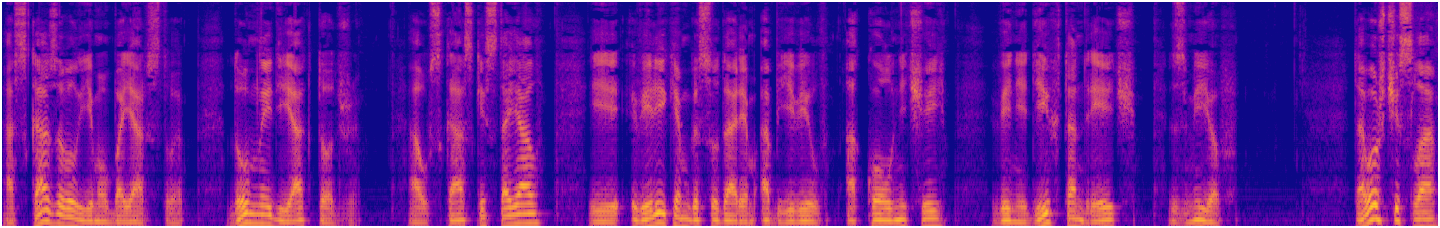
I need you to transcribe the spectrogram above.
А сказывал ему боярство думный дьяк тот же а у сказки стоял и великим государем объявил околничий Венедикт Андреевич Змеев. Того ж числа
